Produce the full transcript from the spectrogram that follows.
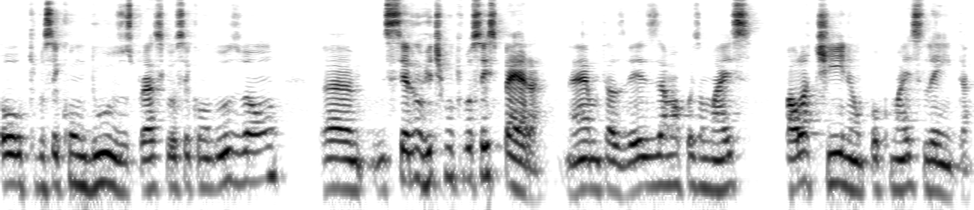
ou que você conduz, os projetos que você conduz vão uh, ser no ritmo que você espera. Né? Muitas vezes é uma coisa mais paulatina, um pouco mais lenta.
